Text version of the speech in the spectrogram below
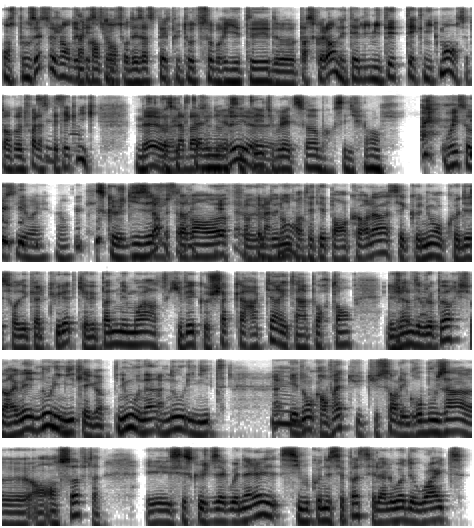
On se posait ce genre de questions sur des aspects plutôt de sobriété, de parce que là on était limité techniquement. C'est encore une fois l'aspect technique. Mais parce euh, que la à l'université, euh... tu voulais être sobre, c'est différent. oui, ça aussi, oui. Ce que je disais juste avant off, euh, Denis, quand tu n'étais pas encore là, c'est que nous, on codait sur des calculettes qui n'avaient pas de mémoire, ce qui fait que chaque caractère était important. Les jeunes développeurs qui sont arrivés, nos limites, les gars. Nous, on a nos limites. Et donc, en fait, tu, tu sors les gros bousins euh, en, en, soft. Et c'est ce que je disais à Gwenelle. Si vous connaissez pas, c'est la loi de White.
